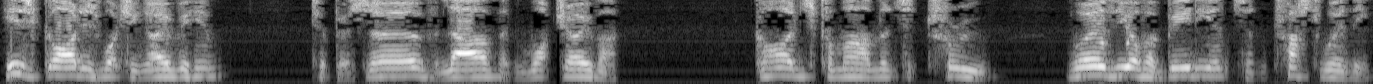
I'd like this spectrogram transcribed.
His God is watching over him to preserve, love and watch over. God's commandments are true, worthy of obedience and trustworthy.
